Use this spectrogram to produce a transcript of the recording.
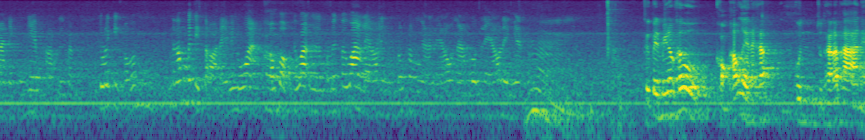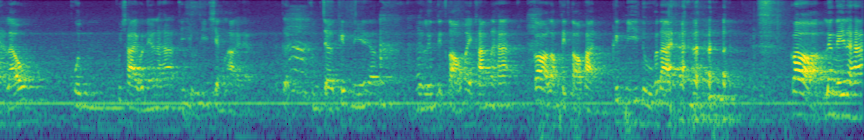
งานในกรุงเทพค่ะคือแบบธุรกิจเขาก็ ไม่ต้องไปติดต่ออะไรไม่รู้อะเขาบอกแค่ว่าเออเขาไม่ค่อยว่างแล้วอะไรเงี้ยต้องทำงานแล้วน้ำลดแล้วอะไรเงี้ยอืมถือเป็นมิราเคิลของเขาเลยนะครับ คุณจุธานภาเนี่ยแล้วคุณผู้ชายคนนี้นะฮะที่อยู่ที่เชียงรายเนี่ยถ้าเกิดคุณเจอคลิปนี้เนี่ยอย่าลืมติดต่อมาอีกครั้งนะฮะก็ลองติดต่อผ่านคลิปนี้ดูก็ได้ ก็เรื่องนี้นะฮะ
